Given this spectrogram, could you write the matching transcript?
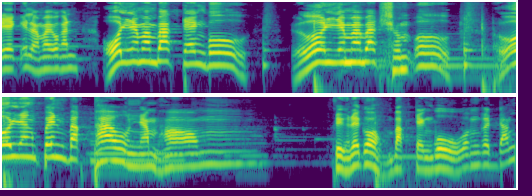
ลกๆไอ้ละไม่ว่ากันโอ้ยมันบักแตงโบโอ้ยมันบักสมโอโอ้ยังเป็นบักเผาน้ำหอมเพลงอะไรก็บักแตงโบวังก็ดัง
